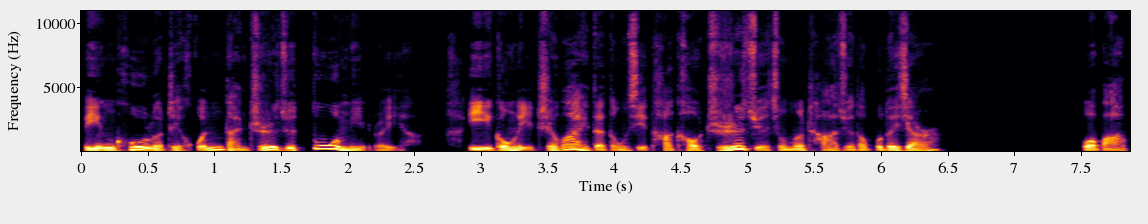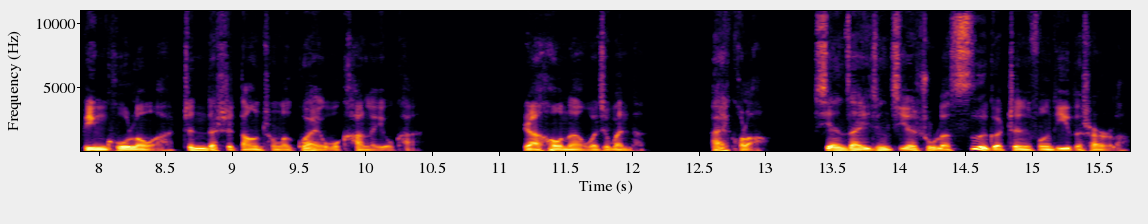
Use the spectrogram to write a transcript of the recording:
冰窟窿这混蛋直觉多敏锐呀！一公里之外的东西，他靠直觉就能察觉到不对劲儿。我把冰窟窿啊，真的是当成了怪物看了又看。然后呢，我就问他：“哎，骷髅，现在已经结束了四个阵风地的事儿了，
